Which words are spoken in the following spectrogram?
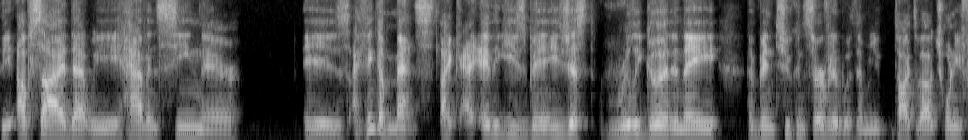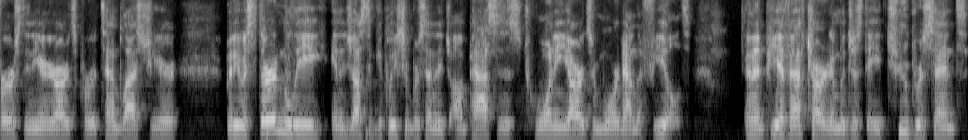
the upside that we haven't seen there is I think immense. Like I, I think he's been he's just really good and they have been too conservative with him. You talked about 21st in air yards per attempt last year, but he was third in the league in adjusted completion percentage on passes 20 yards or more down the field. And then PFF charted him with just a 2%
